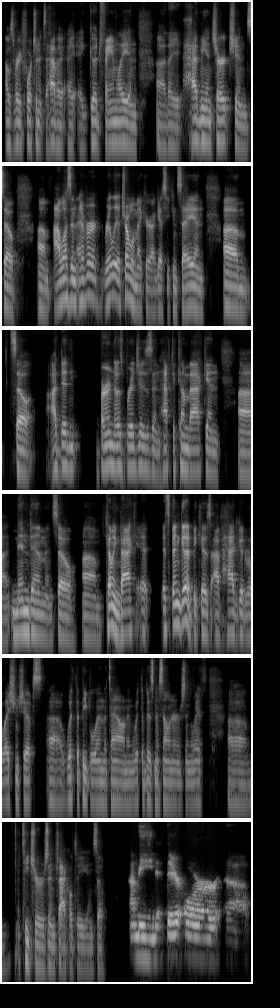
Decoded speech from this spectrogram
I was very fortunate to have a, a, a good family and uh, they had me in church. And so um, I wasn't ever really a troublemaker, I guess you can say. And um, so I didn't burn those bridges and have to come back and uh, mend them. And so um, coming back, it, it's been good because I've had good relationships uh, with the people in the town and with the business owners and with um, teachers and faculty. And so, I mean, there are uh,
